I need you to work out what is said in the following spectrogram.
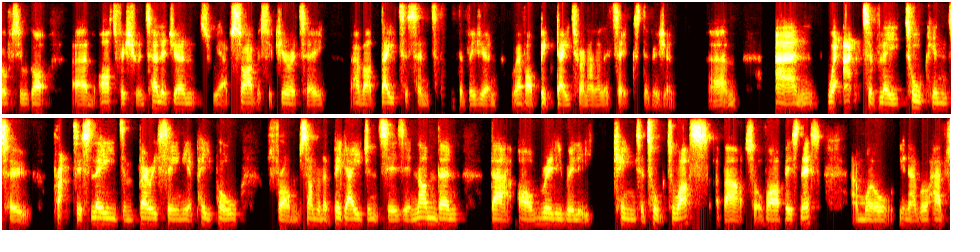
obviously we've got um, artificial intelligence, we have cyber security, we have our data center division, we have our big data and analytics division. Um, and we're actively talking to practice leads and very senior people from some of the big agencies in London that are really, really keen to talk to us about sort of our business. And we'll, you know, we'll have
